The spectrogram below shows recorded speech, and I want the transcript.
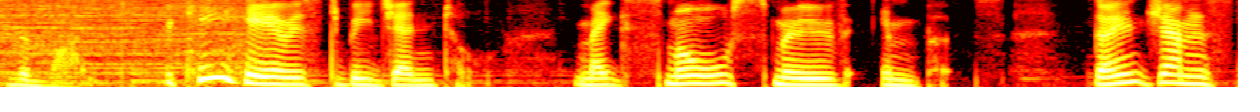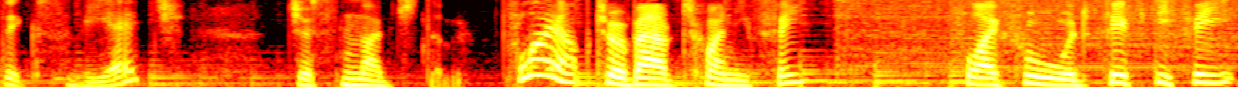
to the right. The key here is to be gentle. Make small, smooth inputs. Don't jam the sticks to the edge, just nudge them. Fly up to about 20 feet, fly forward 50 feet,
